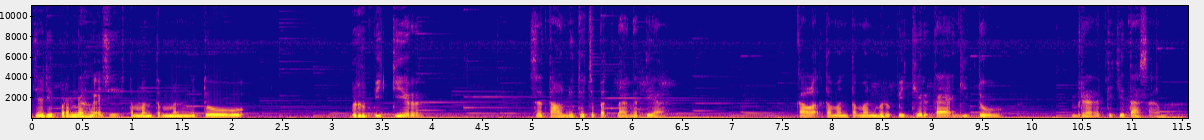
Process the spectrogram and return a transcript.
Jadi pernah nggak sih teman-teman itu berpikir setahun itu cepet banget ya? Kalau teman-teman berpikir kayak gitu, berarti kita sama.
